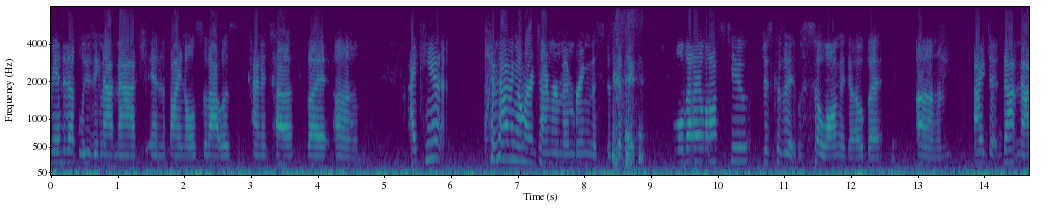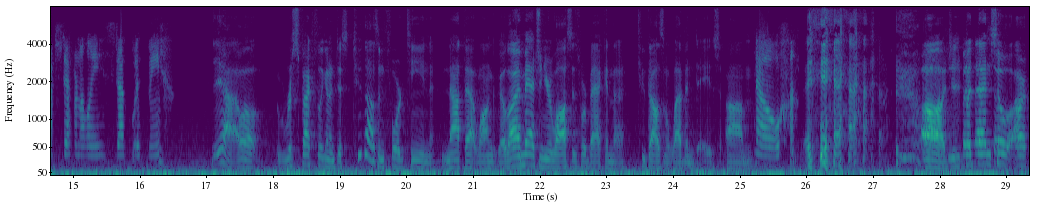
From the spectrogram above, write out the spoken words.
we ended up losing that match in the finals, so that was kind of tough. But um, I can't. I'm having a hard time remembering the specific people that I lost to, just because it was so long ago. But um, I that match definitely stuck with me. Yeah, well, respectfully going to just 2014, not that long ago. I imagine your losses were back in the 2011 days. Um, no. uh, just, but then, so our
